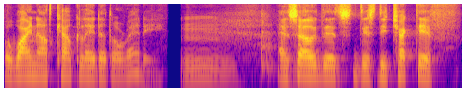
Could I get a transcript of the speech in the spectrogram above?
but why not calculate it already? Mm. And so this this detractive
